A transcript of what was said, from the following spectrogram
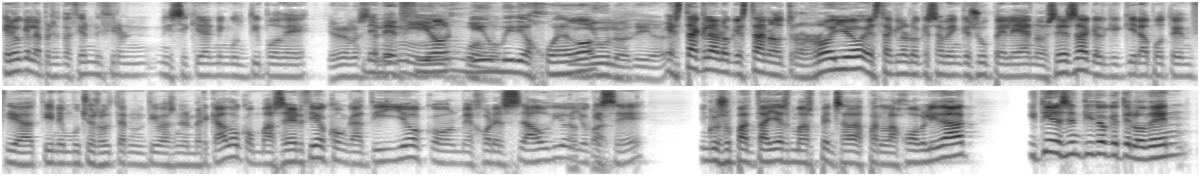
Creo que en la presentación no hicieron ni siquiera ningún tipo de, no de mención, ni un, juego. videojuego. Ni uno, tío. ¿eh? Está claro que están a otro rollo, está claro que saben que su pelea no es esa, que el que quiera potencia tiene muchas alternativas en el mercado, con más hercios, con gatillo, con mejores audio, Tal yo qué sé, incluso pantallas más pensadas para la jugabilidad. Y tiene sentido que te lo den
